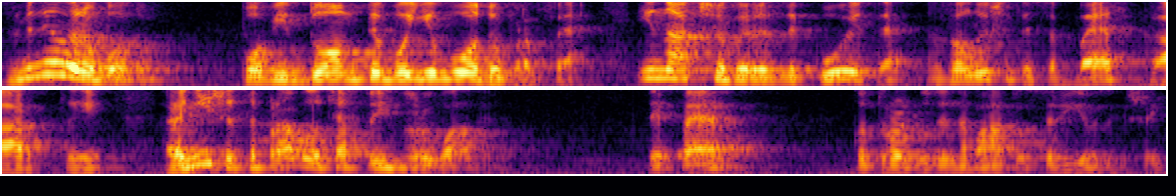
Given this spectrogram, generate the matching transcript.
Змінили роботу? Повідомте воєводу про це. Інакше ви ризикуєте залишитися без карти. Раніше це правило часто ігнорували. Тепер контроль буде набагато серйозніший.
